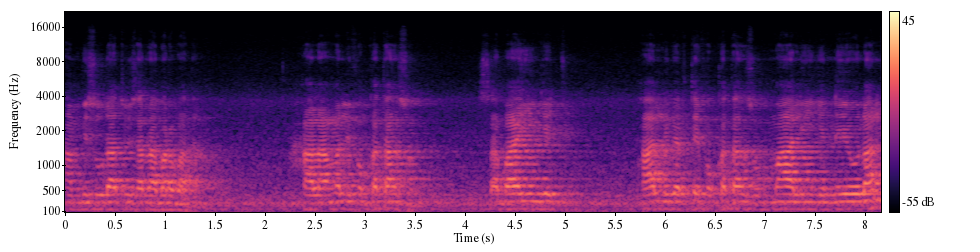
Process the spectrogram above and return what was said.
hambisuudhaatu isarraa barbaada haala amalli fokkataan sun sabaayiin jechu haalli gartee fokkataan sun maalii jennee yoo laal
